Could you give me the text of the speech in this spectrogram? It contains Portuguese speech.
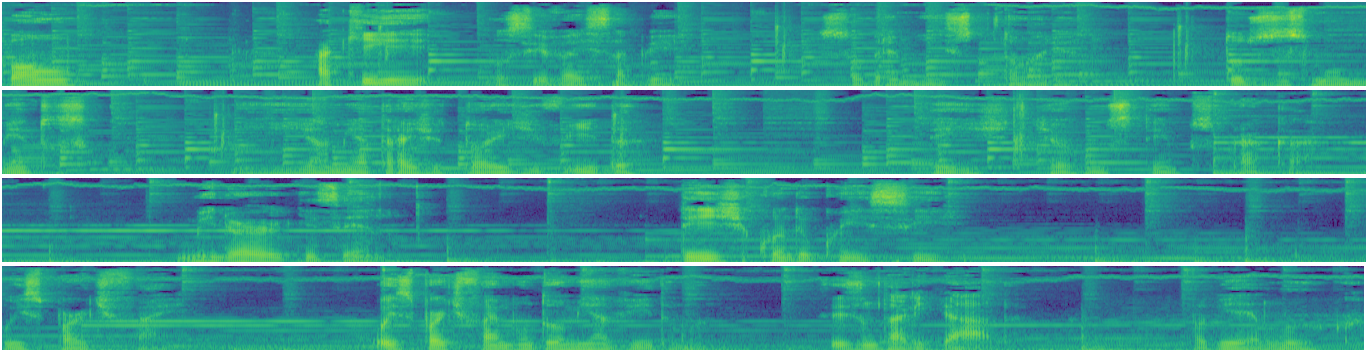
Bom, aqui você vai saber sobre a minha história, todos os momentos e a minha trajetória de vida desde alguns tempos pra cá. Melhor dizendo, desde quando eu conheci o Spotify. O Spotify mudou minha vida, mano. Vocês não tá ligado? O é louco.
